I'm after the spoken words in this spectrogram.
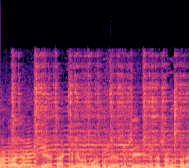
நடராஜர் இங்கே டிராக்டர்லேயே ஒரு மூணு சுற்று சுற்றி தரிசனம் கொடுப்பாரு.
